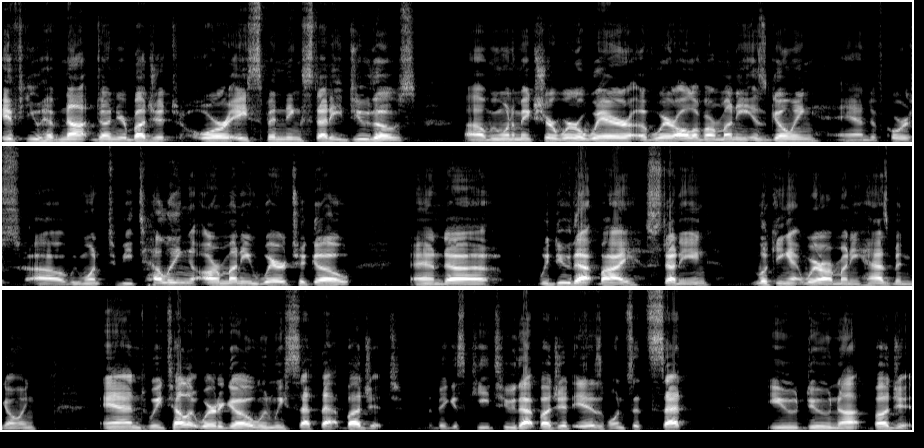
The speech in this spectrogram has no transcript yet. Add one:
if you have not done your budget or a spending study, do those. Uh, we want to make sure we're aware of where all of our money is going. And of course, uh, we want to be telling our money where to go. And uh, we do that by studying, looking at where our money has been going. And we tell it where to go when we set that budget. The biggest key to that budget is once it's set, you do not budget.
